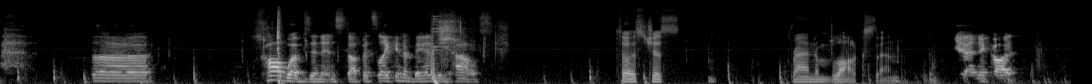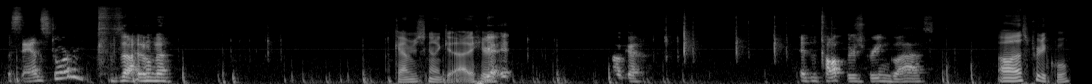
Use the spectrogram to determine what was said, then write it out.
the cobwebs in it and stuff. It's like an abandoned house. So it's just random blocks then. Yeah, and it got a sandstorm. I don't know. Okay, I'm just gonna get out of here. Yeah. It, okay. At the top, there's green glass. Oh, that's pretty cool.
